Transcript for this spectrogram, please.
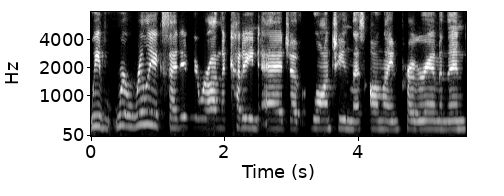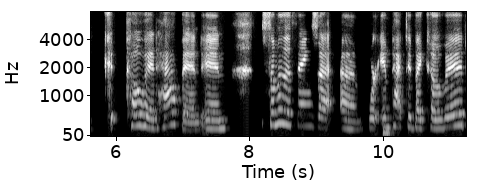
we we're really excited. We were on the cutting edge of launching this online program, and then COVID happened, and some of the things that um, were impacted by COVID,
